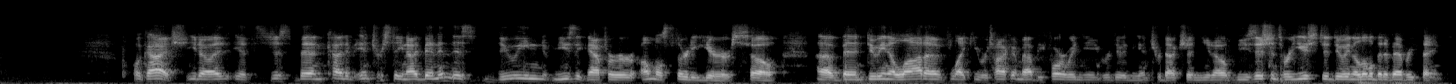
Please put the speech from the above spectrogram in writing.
Well, gosh, you know, it, it's just been kind of interesting. I've been in this doing music now for almost 30 years. So I've been doing a lot of, like you were talking about before when you were doing the introduction, you know, musicians were used to doing a little bit of everything.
